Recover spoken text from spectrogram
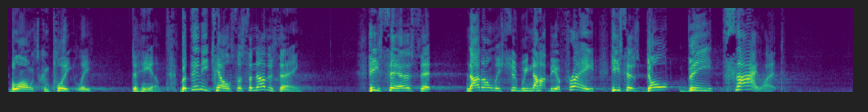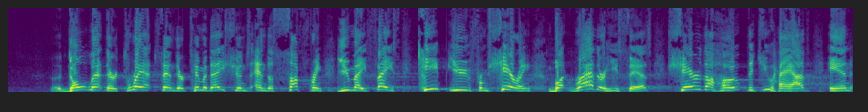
belongs completely to Him. But then He tells us another thing. He says that not only should we not be afraid, he says, don't be silent. Don't let their threats and their intimidations and the suffering you may face keep you from sharing, but rather, he says, share the hope that you have in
